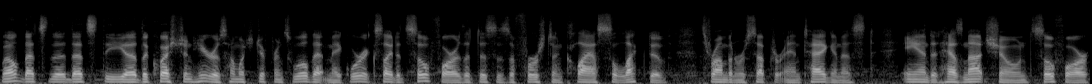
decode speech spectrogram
Well, that's the that's the uh, the question here is how much difference will that make? We're excited so far that this is a first-in-class selective thrombin receptor antagonist, and it has not shown so far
